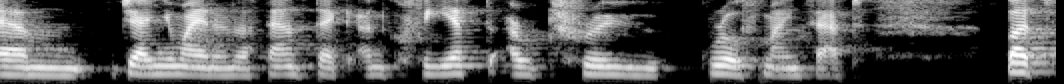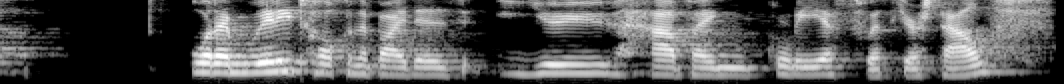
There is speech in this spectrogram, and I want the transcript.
um, genuine and authentic and create a true growth mindset. But what I'm really talking about is you having grace with yourself.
